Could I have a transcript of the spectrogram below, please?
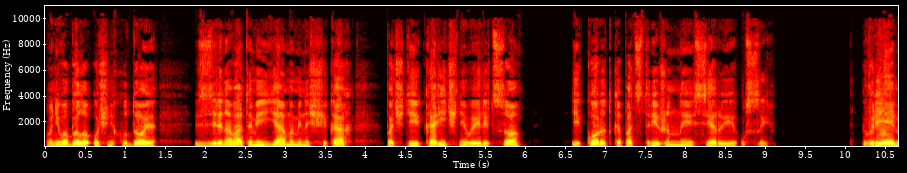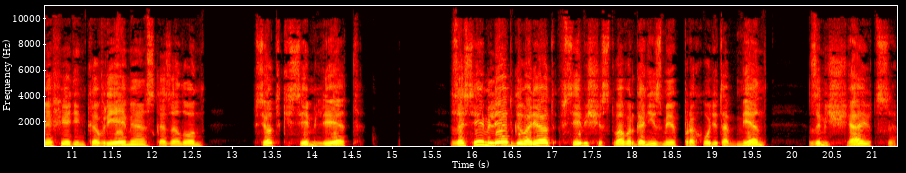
У него было очень худое, с зеленоватыми ямами на щеках, почти коричневое лицо и коротко подстриженные серые усы. Время, Феденька, время, — сказал он, — все-таки семь лет. За семь лет, говорят, все вещества в организме проходят обмен, замещаются.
